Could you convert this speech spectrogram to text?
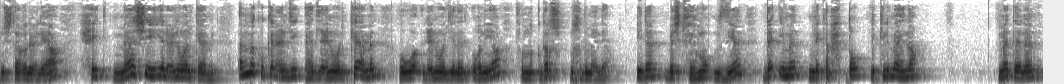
نشتغلوا عليها حيت ماشي هي العنوان كامل. أما كون كان عندي هذا العنوان كامل هو العنوان ديال هذه الأغنية فما نقدرش نخدم عليها. اذا باش تفهموا مزيان دائما ملي كنحطوا الكلمة هنا مثلا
